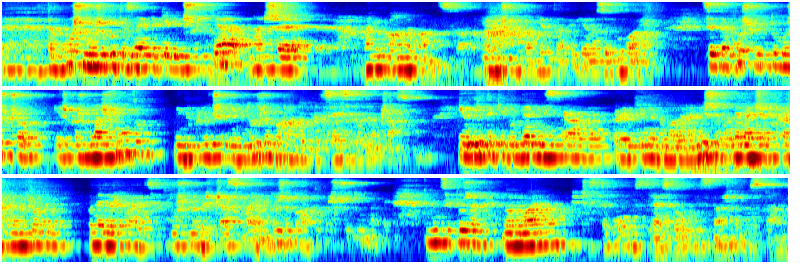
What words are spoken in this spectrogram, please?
Е, Також може бути, знаєте, таке відчуття, наче е, мені погано. Я нічого не пам'ятаю, я забуваю. Це також від того, що я ж кажу, наш мозок він включений в дуже багато процесів одночасно. І оті такі буденні справи, про які ми думали раніше, вони наче фрагментовані, вони вириваються, тому що ми весь час маємо дуже багато про що думати. Тому це дуже нормально під час такого стресового виснаженого стану.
